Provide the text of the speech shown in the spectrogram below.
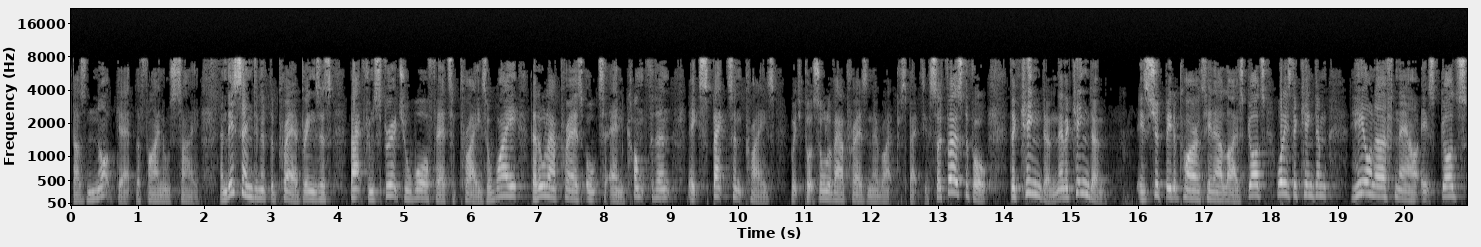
does not get the final say. And this ending of the prayer brings us back from spiritual warfare to praise, a way that all our prayers ought to end. Confident, expectant praise, which puts all of our prayers in their right perspective. So first of all, the kingdom. Now the kingdom is, should be the priority in our lives. God's, what is the kingdom? Here on earth now, it's God's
